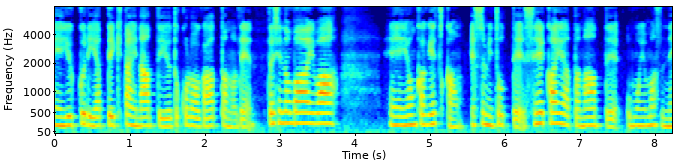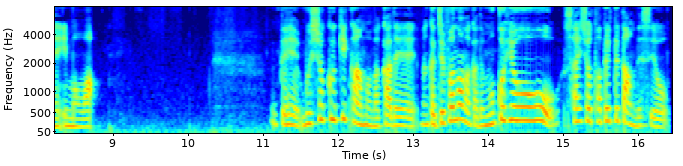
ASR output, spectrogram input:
えゆっくりやっていきたいなっていうところがあったので私の場合は、えー4ヶ月間休み取って正解やったなって思いますね今は。で無職期間の中でなんか自分の中で目標を最初立ててたんですよ。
